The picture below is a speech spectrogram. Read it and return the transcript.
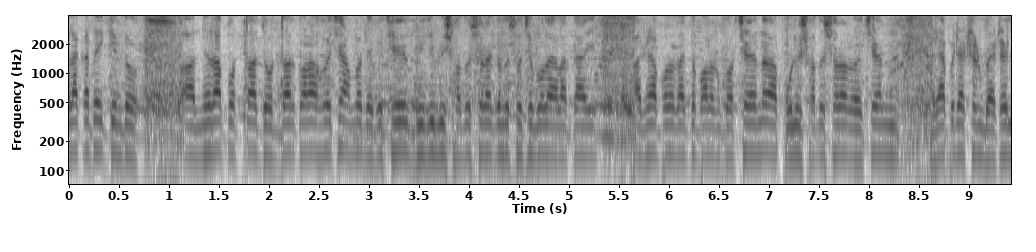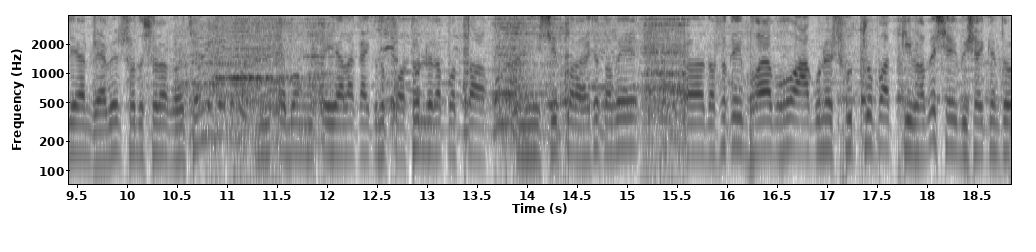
এলাকাতেই কিন্তু নিরাপত্তা জোরদার করা হয়েছে। আমরা দেখেছি বিজিবি সদস্যরা কিন্তু সচিবালয় এলাকায় নিরাপত্তা দায়িত্ব পালন করছেন পুলিশ সদস্যরা রয়েছেন র্যাপিড অ্যাকশন ব্যাটালিয়ন র্যাবের সদস্যরা রয়েছেন, এবং এই এলাকায় কিন্তু কঠোর নিরাপত্তা নিশ্চিত করা হয়েছে। তবে দর্শক, এই ভয়াবহ আগুনের সূত্রপাত কীভাবে, সেই বিষয় কিন্তু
